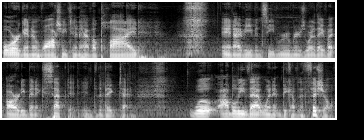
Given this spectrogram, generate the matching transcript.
Oregon and Washington have applied, and I've even seen rumors where they've already been accepted into the Big Ten. Well, I'll believe that when it becomes official.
